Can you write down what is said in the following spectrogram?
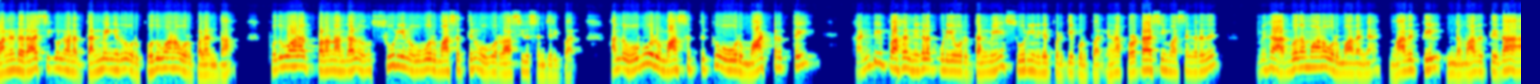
பன்னெண்டு ராசிக்கு உண்டான தன்மைங்கிறது ஒரு பொதுவான ஒரு பலன் தான். பொதுவான பலனா இருந்தாலும் சூரியன் ஒவ்வொரு மாசத்திலும் ஒவ்வொரு ராசியிலும் சஞ்சரிப்பார். அந்த ஒவ்வொரு மாசத்துக்கும் ஒவ்வொரு மாற்றத்தை கண்டிப்பாக நிகழக்கூடிய ஒரு தன்மையை சூரியன் ஏற்படுத்தி கொடுப்பார். ஏன்னா புரட்டாசி மாசங்கிறது மிக அற்புதமான ஒரு மாதங்க. மாதத்தில் இந்த மாதத்தை தான்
